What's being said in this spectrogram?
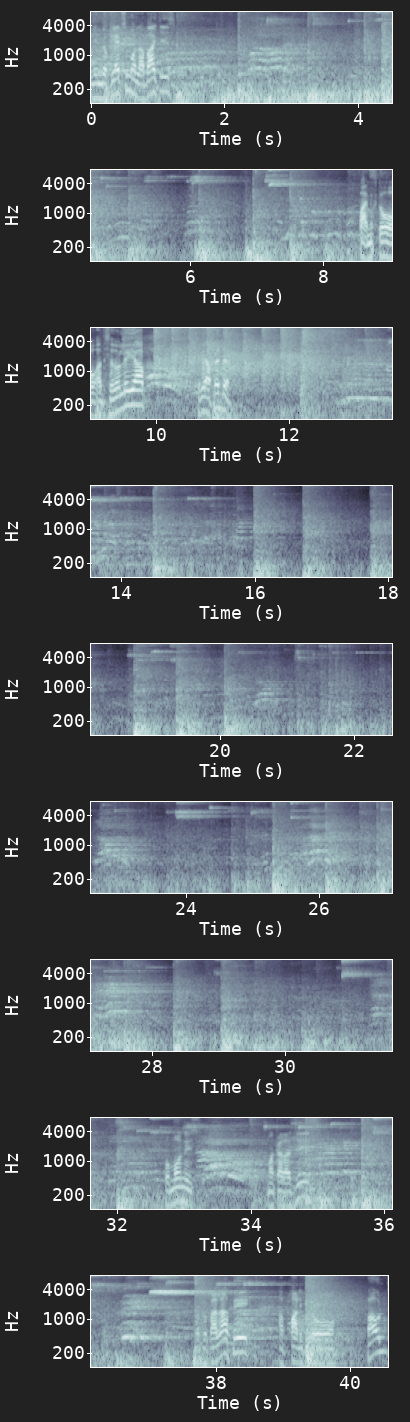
Γίνει το κλέψιμο, ο Λαμπάκης. Πάει μέχρι το αντισέδο Λίγια. 3-5. Πομόνης Μακαραζής με το καλάθι θα πάρει και το φάουλ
